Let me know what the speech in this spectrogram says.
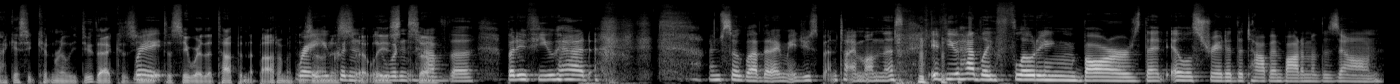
I guess you couldn't really do that because you Right. need to see where the top and the bottom of the right, zone you is couldn't at least. you wouldn't so. have the but if you had I'm so glad that I made you spend time on this. if you had like floating bars that illustrated the top and bottom of the zone,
